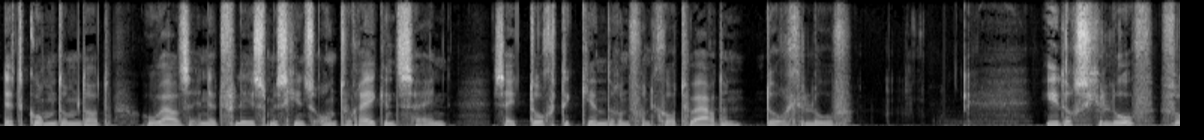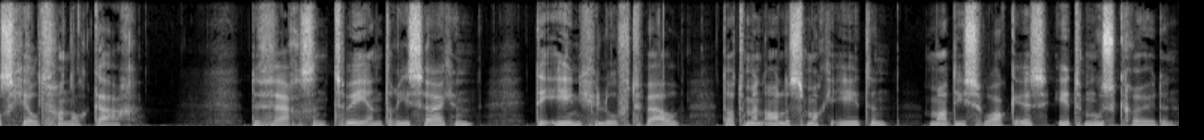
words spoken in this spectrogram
Dit komt omdat, hoewel ze in het vlees misschien ontoereikend zijn, zij toch de kinderen van God werden door geloof. Ieders geloof verschilt van elkaar. De versen 2 en 3 zeggen: De een gelooft wel dat men alles mag eten, maar die zwak is, eet moeskruiden.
